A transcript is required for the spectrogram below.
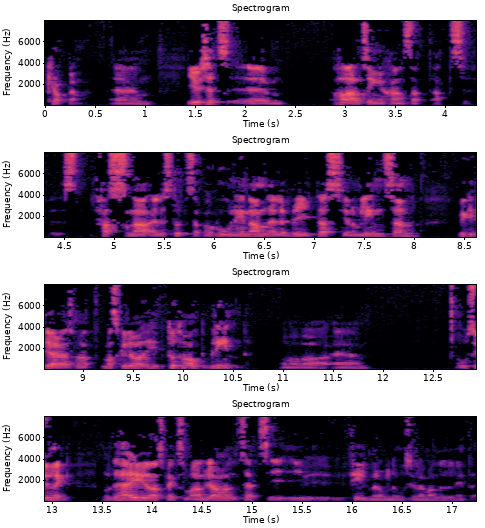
kroppen. Ehm, ljuset ehm, har alltså ingen chans att, att fastna eller studsa på hornhinnan eller brytas genom linsen. Vilket gör som att man skulle vara totalt blind om man var ehm, osynlig. Och det här är ju en aspekt som aldrig har setts i, i filmer om den osynliga mannen eller inte.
